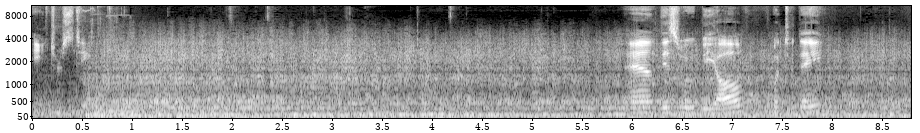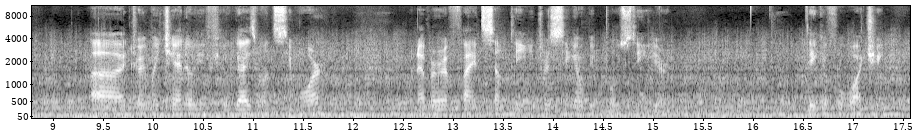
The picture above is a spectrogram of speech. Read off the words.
interesting. And this will be all for today. Uh, join my channel if you guys want to see more. Whenever I find something interesting, I'll be posting here. Thank you for watching.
